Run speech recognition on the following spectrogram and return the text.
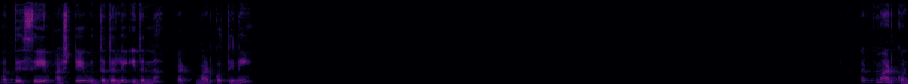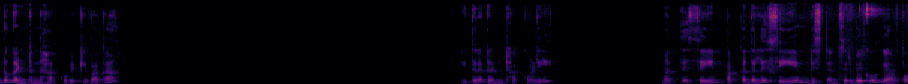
ಮತ್ತು ಸೇಮ್ ಅಷ್ಟೇ ಉದ್ದದಲ್ಲಿ ಇದನ್ನು ಕಟ್ ಮಾಡ್ಕೊತೀನಿ. ಕಟ್ ಮಾಡಿಕೊಂಡು ಗಂಟನ್ನು ಹಾಕ್ಕೋಬೇಕು ಇವಾಗ. ಈ ಥರ ಗಂಟು ಹಾಕ್ಕೊಳ್ಳಿ. ಮತ್ತು ಸೇಮ್, ಪಕ್ಕದಲ್ಲೇ ಸೇಮ್ ಡಿಸ್ಟೆನ್ಸ್ ಇರಬೇಕು ಗ್ಯಾಪು.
